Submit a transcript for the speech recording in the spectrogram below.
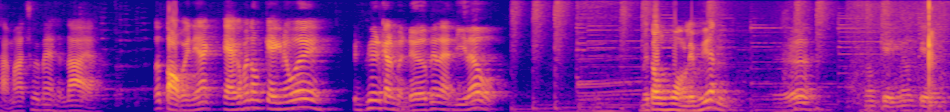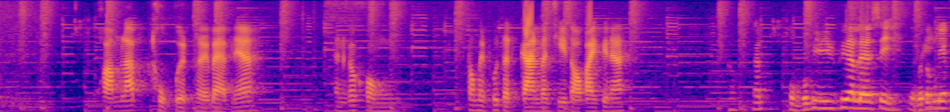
สามารถช่วยแม่ฉันได้อะ แล้วต่อไปเนี้ยแกก็ไม่ต้องเก่งนะเว้ย เป็นเพื่อนกันเหมือนเดิมนี่แหละดีแล้ว ไม่ต้องห่วงเลยเพื่อน เออไม่ต้องเก่งไม่ต้องเก่งความลับถูกเปิดเผยแบบเนี้ยฉันก็คงต้องเป็นผู้จัดการบัญชีต่อไปสินะ งั้นผมก็ไมมีเพื่อนเลยสิผมก็ต้องเรียก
